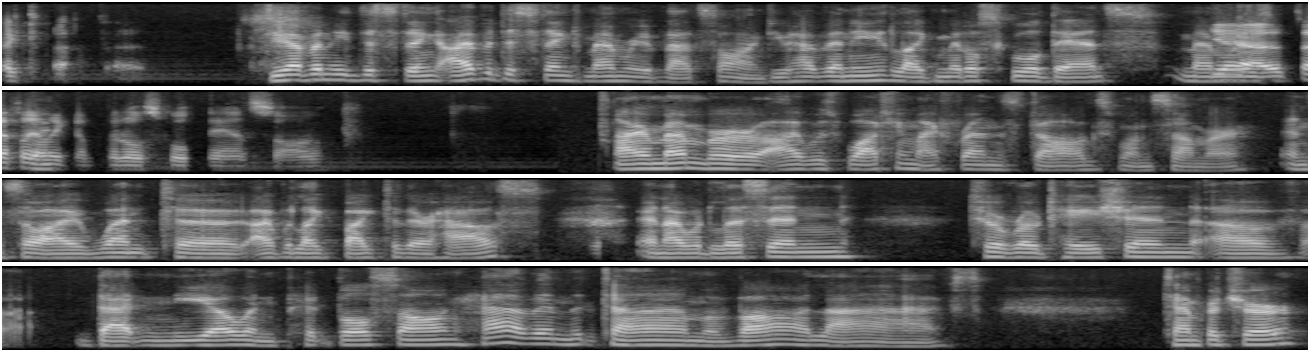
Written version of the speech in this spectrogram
I got that. Do you have any distinct? I have a distinct memory of that song. Do you have any like middle school dance memories? Yeah, it's definitely like a middle school dance song. I remember I was watching my friends' dogs one summer, and so I went to I would like bike to their house, and I would listen to a rotation of that Ne-Yo and Pitbull song, "Having the Time of Our Lives," Temperature,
